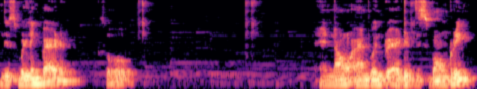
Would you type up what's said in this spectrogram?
this building pad. So and now I am going to edit this boundary.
